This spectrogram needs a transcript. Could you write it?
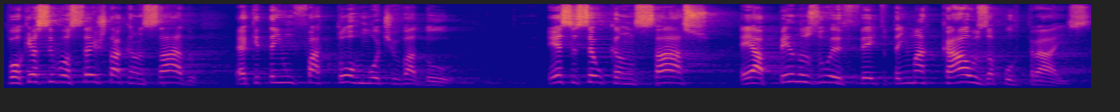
Porque se você está cansado, é que tem um fator motivador. Esse seu cansaço é apenas o efeito, tem uma causa por trás.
